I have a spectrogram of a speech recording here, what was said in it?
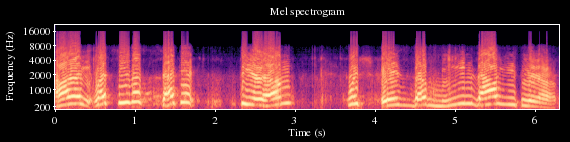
All right. Let's see the second theorem, which is the mean value theorem.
